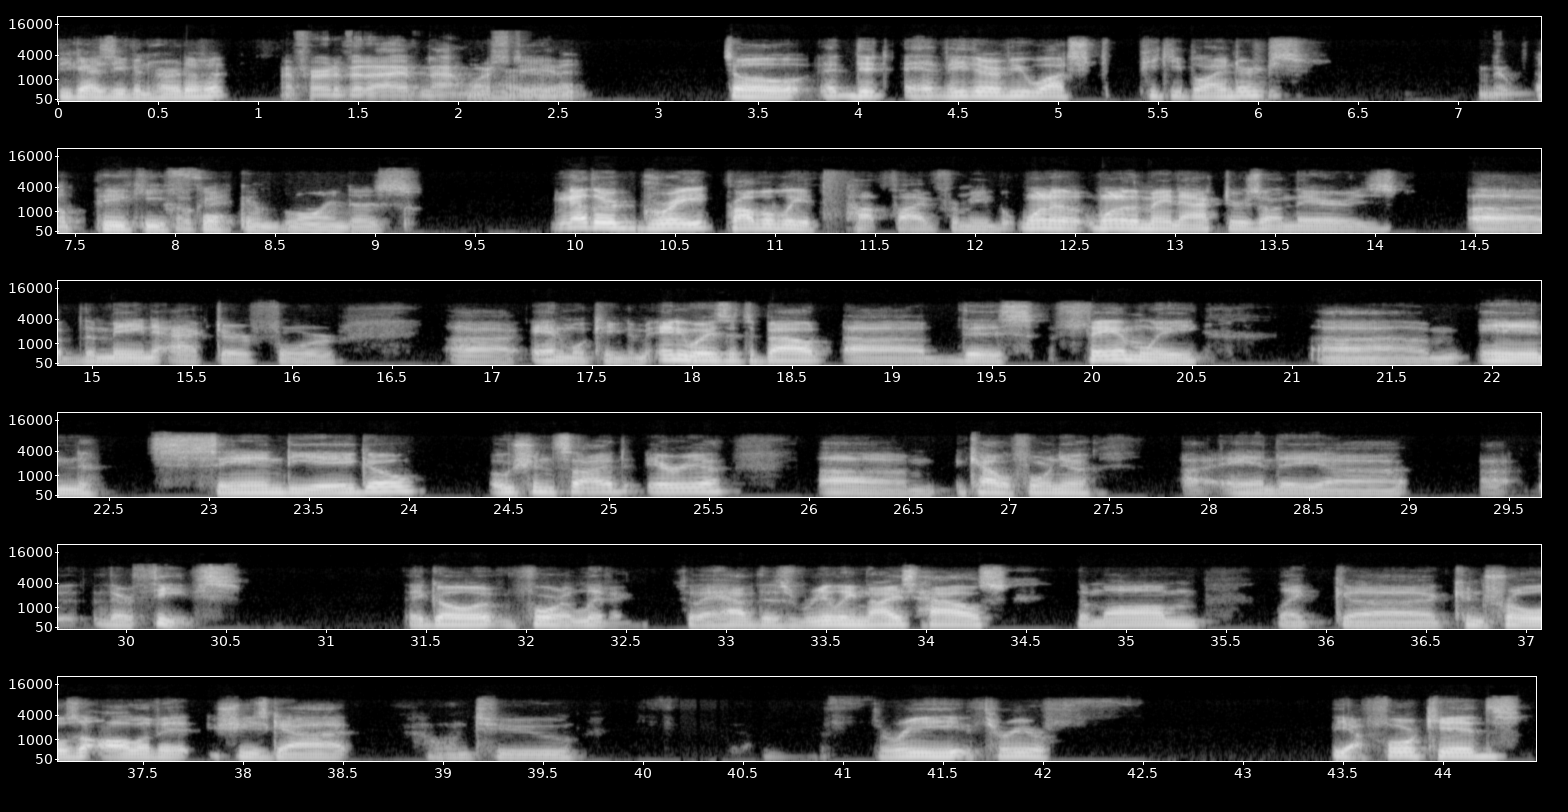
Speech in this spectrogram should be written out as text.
you guys even heard of it? I've heard of it. I have not watched it yet. it. So uh, did have either of you watched Peaky Blinders? Nope. The Peaky Okay. fucking blinders. Another great, probably a top five for me. But one of one of the main actors on there is uh the main actor for uh Animal Kingdom. Anyways, it's about uh this family um in San Diego, Oceanside area, um, California, uh, and they uh, uh they're thieves. They go for a living. So they have this really nice house. The mom like uh controls all of it. She's got one, two, three, three or f- yeah, four kids.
